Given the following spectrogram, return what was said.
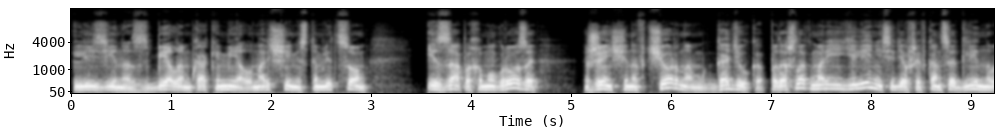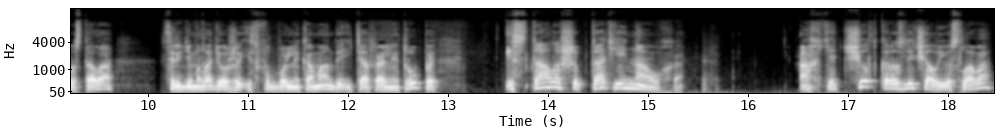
Лизина с белым, как мел, морщинистым лицом и запахом угрозы, женщина в черном, гадюка, подошла к Марии Елене, сидевшей в конце длинного стола среди молодежи из футбольной команды и театральной труппы, и стала шептать ей на ухо. Ах, я четко различал ее слова,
